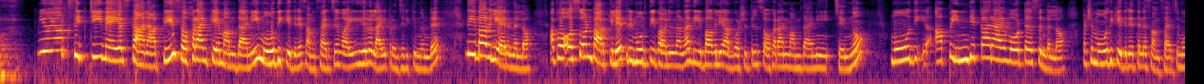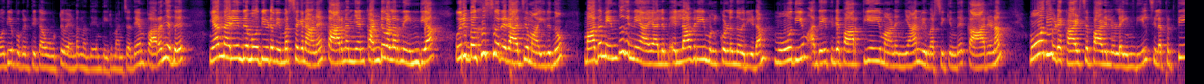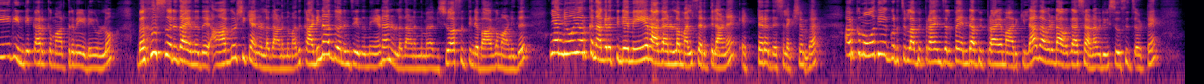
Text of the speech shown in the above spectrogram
New York city mayor സ്ഥാനാർത്ഥി സൊഹ്റാൻ കെ മംദാനി മോദിക്കെതിരെ സംസാരിച്ച് വൈറലായി പ്രചരിക്കുന്നുണ്ട് ദീപാവലി ആയിരുന്നല്ലോ അപ്പോൾ ഒസോൺ പാർക്കിലെ ത്രിമൂർത്തി ഭവനിൽ നടന്ന ദീപാവലി ആഘോഷത്തിൽ സൊഹ്റാൻ മംദാനി ചെന്നു മോദി അപ്പൊ ഇന്ത്യക്കാരായ വോട്ടേഴ്സ് ഉണ്ടല്ലോ പക്ഷെ മോദിക്കെതിരെ തന്നെ സംസാരിച്ചു മോദിയെ പുകഴ്ത്തിയിട്ട് ആ വോട്ട് വേണ്ടെന്ന് അദ്ദേഹം തീരുമാനിച്ചു അദ്ദേഹം പറഞ്ഞത് ഞാൻ നരേന്ദ്രമോദിയുടെ വിമർശകനാണ്. കാരണം ഞാൻ കണ്ടുവളർന്ന ഇന്ത്യ ഒരു ബഹുസ്വര രാജ്യമായിരുന്നു. മതം എന്തു തന്നെയായാലും എല്ലാവരെയും ഉൾക്കൊള്ളുന്ന ഒരിടം. മോദിയും അദ്ദേഹത്തിന്റെ പാർട്ടിയെയുമാണ് ഞാൻ വിമർശിക്കുന്നത്. കാരണം മോദിയുടെ കാഴ്ചപ്പാടിലുള്ള ഇന്ത്യയിൽ ചില പ്രത്യേക ഇന്ത്യക്കാർക്ക് മാത്രമേ ഇടയുള്ളൂ. ബഹുസ്വരത എന്നത് ആഘോഷിക്കാനുള്ളതാണെന്നും അത് കഠിനാധ്വാനം ചെയ്ത് നേടാനുള്ളതാണെന്നും വിശ്വാസത്തിന്റെ ഭാഗമാണിത്. ഞാൻ ന്യൂയോർക്ക് നഗരത്തിന്റെ മേയർ ആകാനുള്ള മത്സരത്തിലാണ് എട്ടര ദശലക്ഷം പേർ. അവർക്ക് മോദിയെക്കുറിച്ചുള്ള അഭിപ്രായം ചിലപ്പോൾ എന്റെ അഭിപ്രായം ആർക്കില്ല. അത് അവരുടെ അവകാശമാണ് അവർ വിശ്വസിച്ചോട്ടെ.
